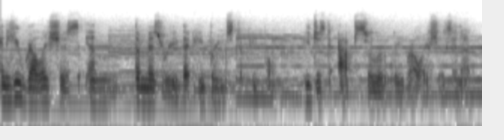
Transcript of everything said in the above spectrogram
And he relishes in the misery that he brings to people. He just absolutely relishes in it.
